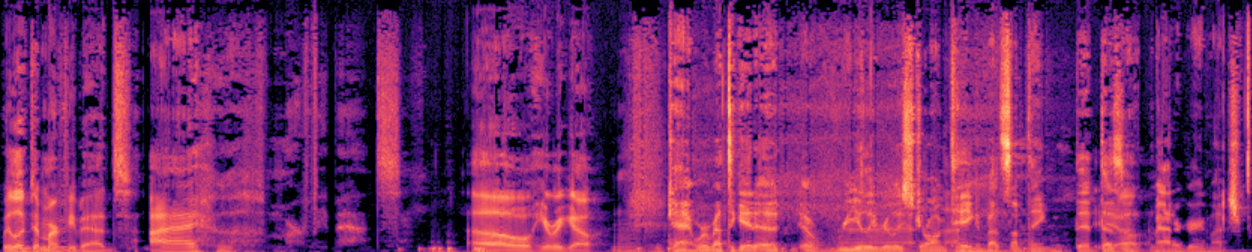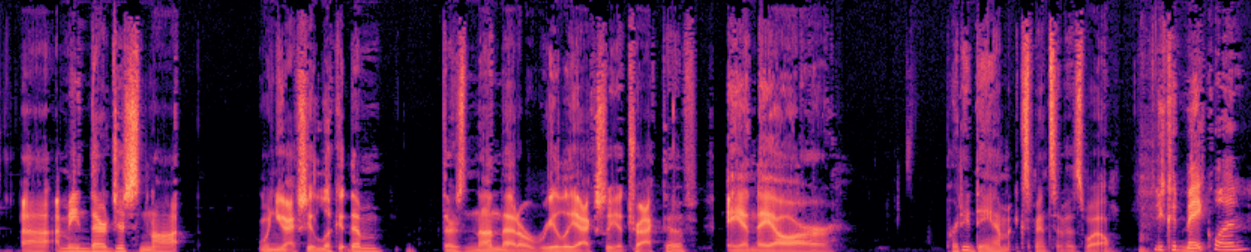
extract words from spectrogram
we looked at mm-hmm. Murphy beds. I ugh, Murphy beds. Oh, here we go. Okay, we're about to get a, a really, really strong take about something that doesn't Yeah. matter very much. Uh, I mean, they're just not. When you actually look at them, there's none that are really actually attractive, and they are pretty damn expensive as well. You could make one.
